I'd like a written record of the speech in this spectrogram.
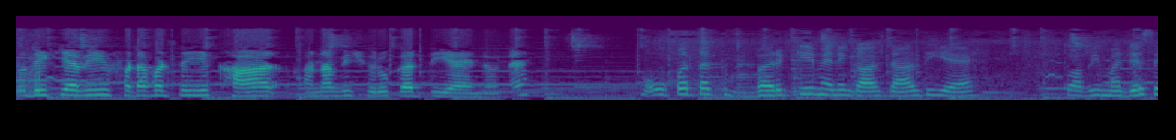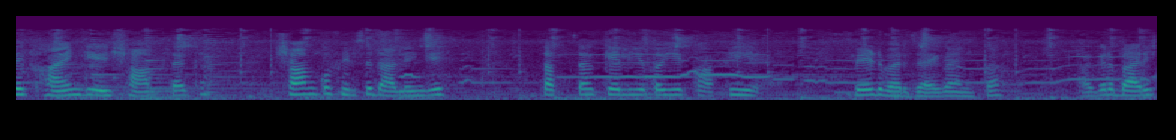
तो देखिए अभी फटाफट से ये खा, खाना भी शुरू कर दिया है इन्होंने। ऊपर तक भर के मैंने घास डाल दिया है। तो अभी मज़े से खाएँगे शाम तक। शाम को फिर से डालेंगे। तब तक के लिए तो ये काफ़ी है। पेट भर जाएगा इनका। अगर बारिश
